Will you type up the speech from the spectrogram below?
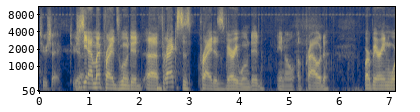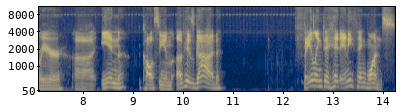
Touche. Touche. Just, yeah, my pride's wounded. Uh, Thrax's pride is very wounded. You know, a proud barbarian warrior uh, in Coliseum of his god, failing to hit anything once.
